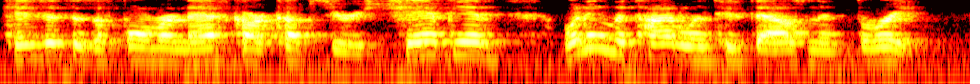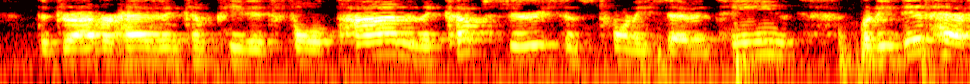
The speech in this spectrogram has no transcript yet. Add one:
Kenseth is a former NASCAR Cup Series champion, winning the title in 2003. The driver hasn't competed full time in the Cup Series since 2017, but he did have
